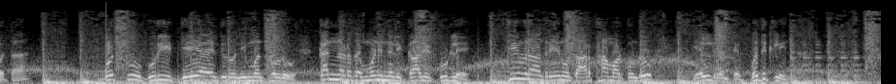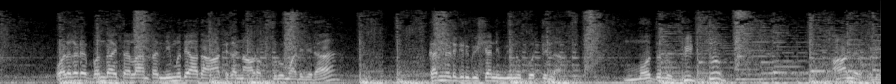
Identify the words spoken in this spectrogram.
ಗೊತ್ತಾ? ಬಟ್ಟು ಗುರಿ, ಧ್ಯೇಯ ಇಲ್ದಿರೋ ನಿಮ್ಮಂಥವ್ರು ಕನ್ನಡದ ಮಣ್ಣಿನಲ್ಲಿ ಕಾಲಿ ಕೂಡ್ಲೆ ಜೀವನ ಅಂದ್ರೆ ಏನು ಅಂತ ಅರ್ಥ ಮಾಡ್ಕೊಂಡು ಎಲ್ರಂತೆ ಬದುಕ್ಲಿ. ಒಳಗಡೆ ಬಂದಾಯ್ತಲ್ಲ ಅಂತ ನಿಮ್ಮದೇ ಆದ ಆಟಗಳನ್ನ ಆಡೋಕ್ ಶುರು ಮಾಡಿದೀರಾ ಕನ್ನಡಿಗರ ವಿಷಯ ನಿಮ್ಗಿನ್ನೂ ಗೊತ್ತಿಲ್ಲ. ಮೊದಲು ಬಿಟ್ಟು ಆಮೇಲೆ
